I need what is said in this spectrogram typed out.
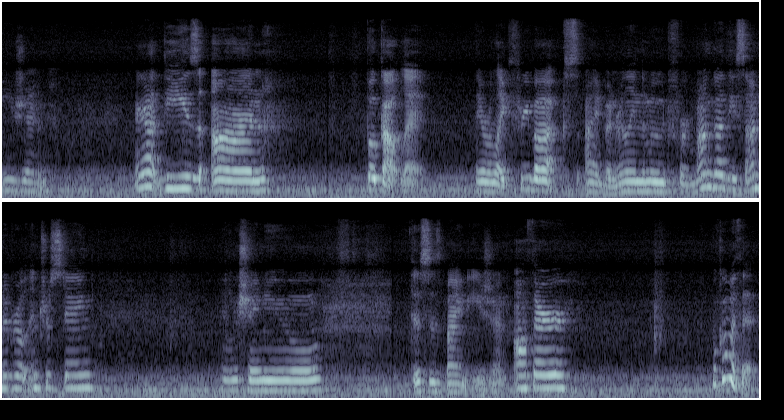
Asian. I got these on Book Outlet. They were like three bucks. I'd been really in the mood for manga. These sounded real interesting. I wish I knew this is by an Asian author. We'll go with it.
